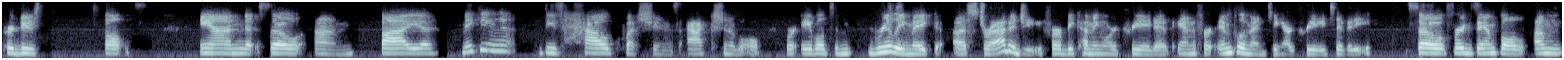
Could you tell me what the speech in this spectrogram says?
produce results and so um, by making these how questions actionable we're able to really make a strategy for becoming more creative and for implementing our creativity so for example um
